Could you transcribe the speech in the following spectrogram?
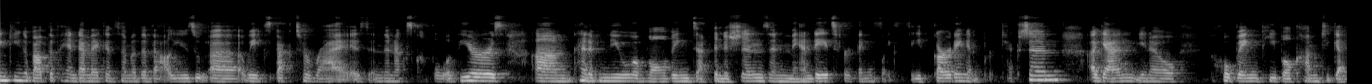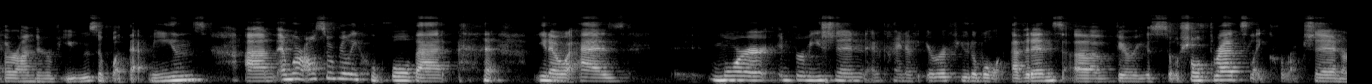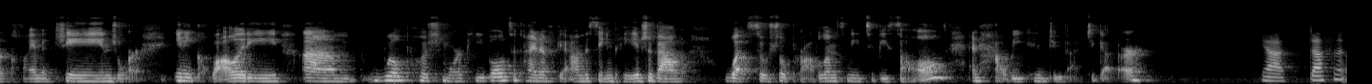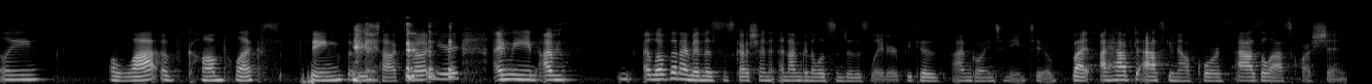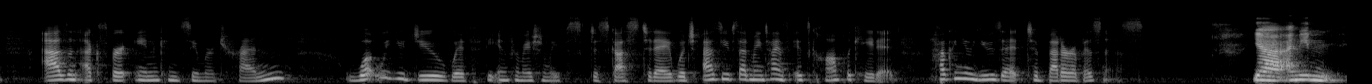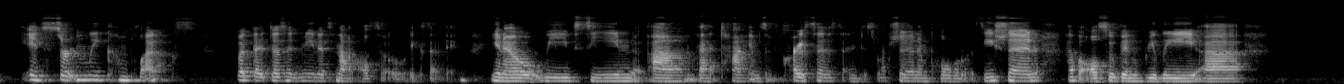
thinking about the pandemic and some of the values uh, we expect to rise in the next couple of years, um, kind of new evolving definitions and mandates for things like safeguarding and protection. Again, you know, hoping people come together on their views of what that means. Um, and we're also really hopeful that, you know, as more information and kind of irrefutable evidence of various social threats like corruption or climate change or inequality um, will push more people to kind of get on the same page about what social problems need to be solved and how we can do that together. Yeah, definitely a lot of complex things that we've talked about here. I mean, I'm I love that I'm in this discussion and I'm going to listen to this later because I'm going to need to. But I have to ask you now, of course, as a last question. As an expert in consumer trends, what would you do with the information we've discussed today, which, as you've said many times, it's complicated? How can you use it to better a business? Yeah, I mean, it's certainly complex but that doesn't mean it's not also exciting. You know, we've seen um, that times of crisis and disruption and polarization have also been really uh,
